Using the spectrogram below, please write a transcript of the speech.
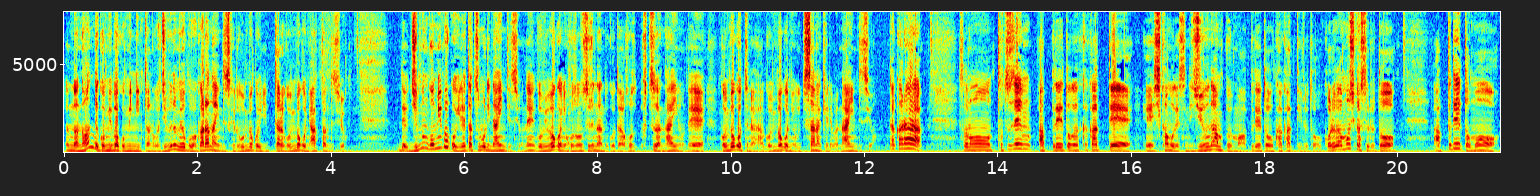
なんでゴミ箱見に行ったのか自分でもよくわからないんですけど、ゴミ箱行ったらゴミ箱にあったんですよ。で、自分ゴミ箱入れたつもりないんですよね。ゴミ箱に保存するなんてことは普通はないので、ゴミ箱っていうのはゴミ箱に移さなければないんですよ。だから、その、突然アップデートがかかって、えー、しかもですね、十何分もアップデートをかかっていると。これはもしかすると、アップデートも、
